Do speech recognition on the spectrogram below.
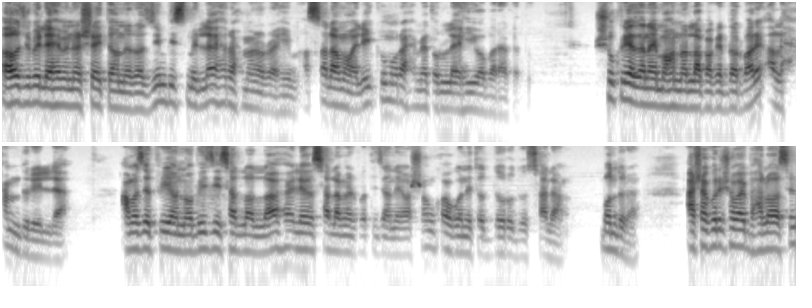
আউজুবিল্লাহ মিনাশ শাইতানির রাজিম। বিসমিল্লাহির রহমানির রহিম। আসসালামু আলাইকুম রাহমাতুল্লাহি ওয়া বারাকাতুহু। শুকরিয়া জানাই মহান আল্লাহ পাকের দরবারে। আলহামদুলিল্লাহ। আমাদের প্রিয় নবীজি সাল্লাল্লাহু আলাইহি ওয়াসাল্লামের প্রতি জানাই অসংখ্য অগণিত দরুদ সালাম। বন্ধুরা, আশা করি সবাই ভালো আছেন,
